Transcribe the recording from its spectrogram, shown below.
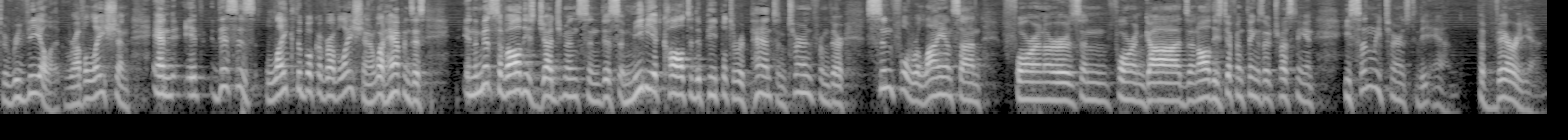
to reveal it, revelation. And it, this is like the book of Revelation. And what happens is in the midst of all these judgments and this immediate call to the people to repent and turn from their sinful reliance on foreigners and foreign gods and all these different things they're trusting in, he suddenly turns to the end, the very end,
